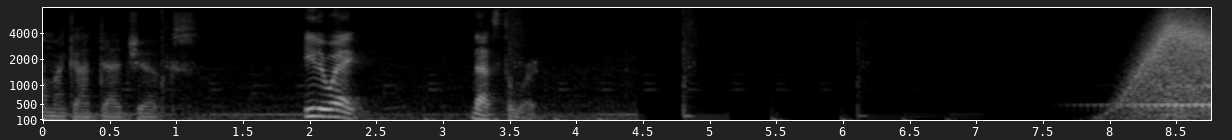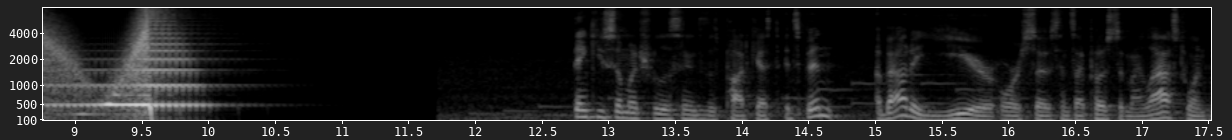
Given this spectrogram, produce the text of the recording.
Oh my god, dad jokes. Either way, that's the word. Thank you so much for listening to this podcast. It's been about a year or so since I posted my last one,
